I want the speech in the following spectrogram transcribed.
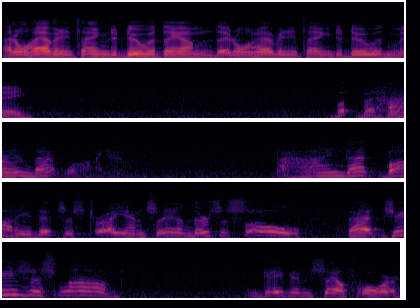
I don't have anything to do with them. They don't have anything to do with me. But behind that life, behind that body that's astray in sin, there's a soul that Jesus loved and gave himself for.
